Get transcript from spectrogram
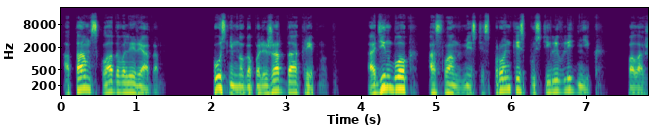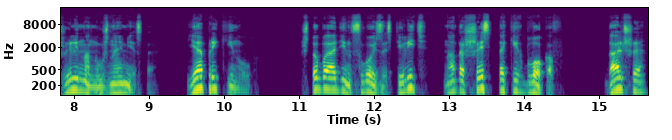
а там складывали рядом. Пусть немного полежат да окрепнут. Один блок Аслан вместе с Пронькой спустили в ледник, положили на нужное место. Я прикинул. Чтобы один слой застелить, надо шесть таких блоков. Дальше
